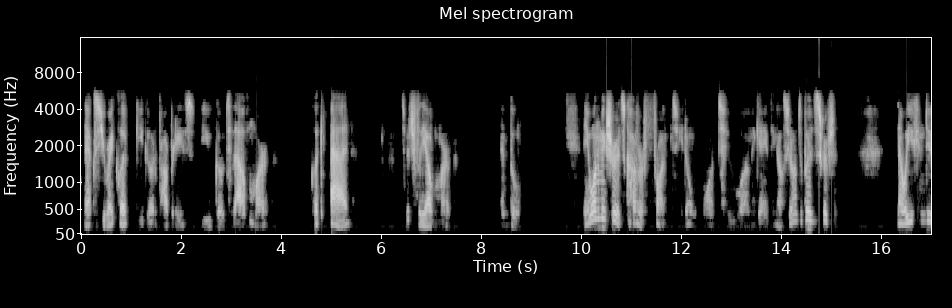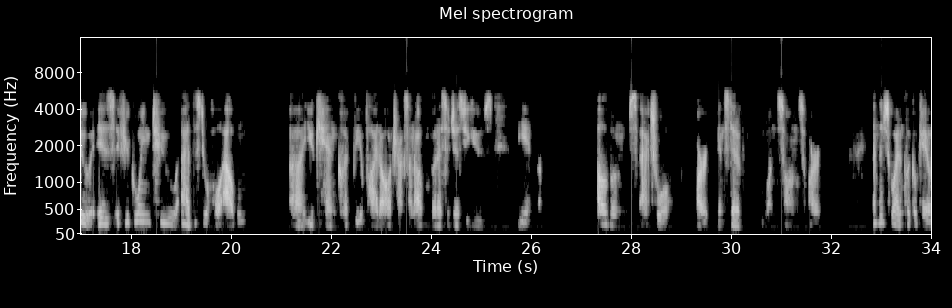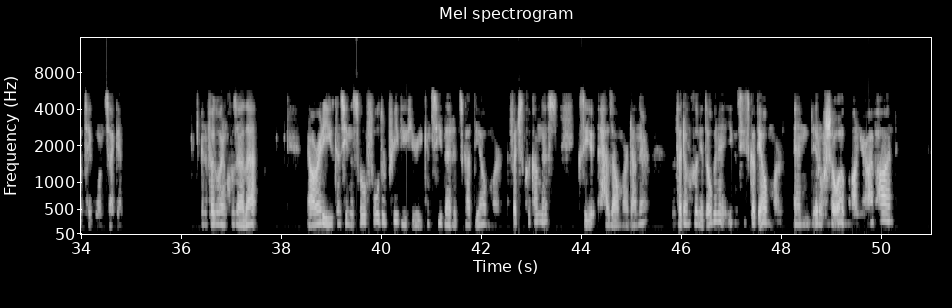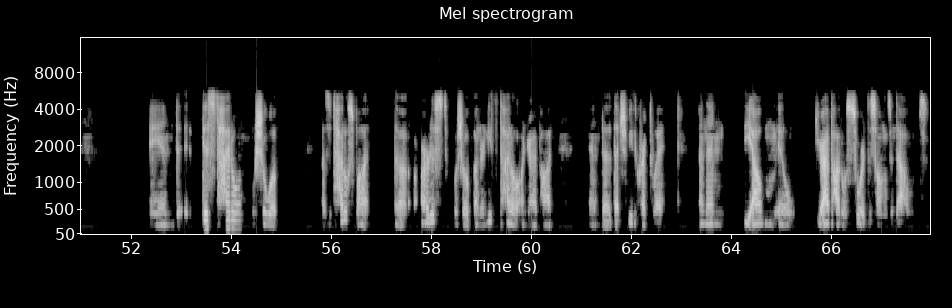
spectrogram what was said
Next, you right click, you go to properties, you go to the album art, click add, switch for the album art, and boom. And you want to make sure it's cover front. You don't want to uh, make anything else. You don't have to put a description. Now what you can do is if you're going to add this to a whole album, uh, you can click the apply to all tracks on album, but I suggest you use the album's actual art instead of one song's art. And then just go ahead and click OK, it'll take one second. And if I go ahead and close out of that, now already you can see in this little folder preview here, you can see that it's got the album art. If I just click on this, you can see it has album art down there. If I double click it to open it, you can see it's got the album art. And it'll show up on your iPod. And this title will show up as a title spot. The artist will show up underneath the title on your iPod. And uh, that should be the correct way. And then the album, it'll your iPod will sort the songs into albums.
